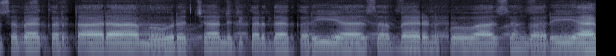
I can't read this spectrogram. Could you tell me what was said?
ਸਬੈ ਕਰਤਾਰਾ ਮੋਰ ਅੱਛਾ ਨਿਜ ਕਰਦਾ ਕਰੀਐ ਸਬੈ ਰਨ ਕੋ ਵਾਸ ਸੰਗਰੀਐ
